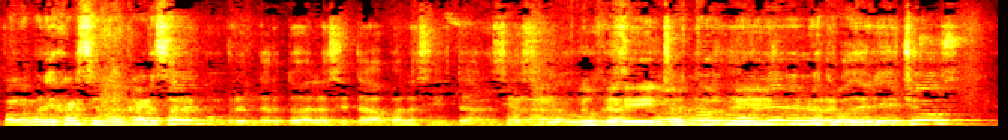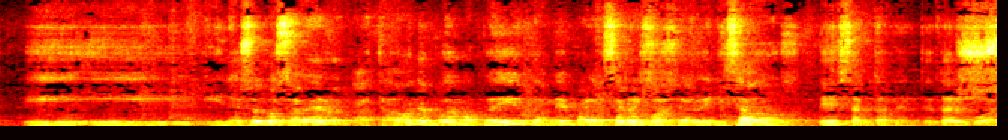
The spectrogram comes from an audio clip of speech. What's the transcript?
para manejarse en la cárcel. Para comprender todas las etapas, las instancias, Para- y Los derechos para no vulneren nuestros Para- derechos y nosotros saber hasta dónde podemos pedir también para cual. sociabilizados. Exactamente, tal cual.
